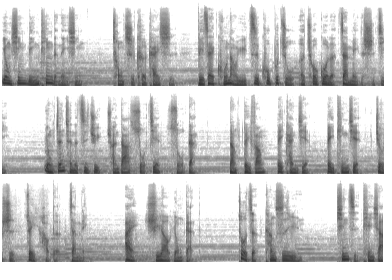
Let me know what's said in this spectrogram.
用心聆听的内心。从此刻开始，别再苦恼于字库不足而错过了赞美的时机。用真诚的字句传达所见所感，让对方被看见、被听见，就是最好的赞美。爱需要勇敢。作者：康思云，亲子天下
